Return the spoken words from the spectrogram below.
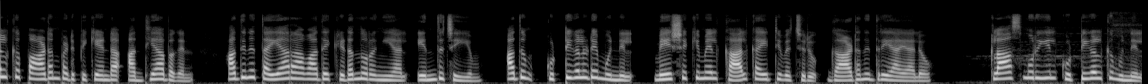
കുട്ടികൾക്ക് പാഠം പഠിപ്പിക്കേണ്ട അധ്യാപകൻ അതിന് തയ്യാറാവാതെ കിടന്നുറങ്ങിയാൽ എന്തു ചെയ്യും? അതും കുട്ടികളുടെ മുന്നിൽ മേശയ്ക്കുമേൽ കാൽ കയറ്റിവെച്ചൊരു ഗാഠനിദ്രയായാലോ? ക്ലാസ് മുറിയിൽ കുട്ടികൾക്ക് മുന്നിൽ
